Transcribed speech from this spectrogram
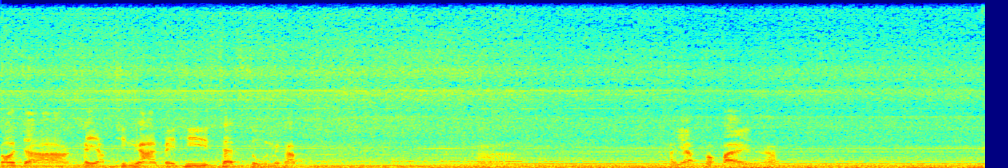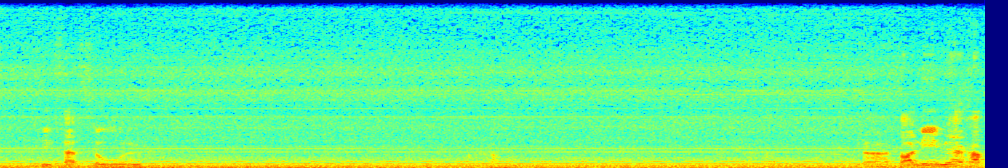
ก็จะขยับชิ้นงานไปที่แซดศูนย์นะครับ ยับเข้าไปนะครับ ที่ซัดศูนย์ครับตอนนี้เนี่ยครับ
